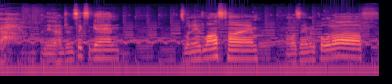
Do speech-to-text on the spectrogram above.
Ah, I need 106 again. That's what I needed last time. I wasn't able to pull it off.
